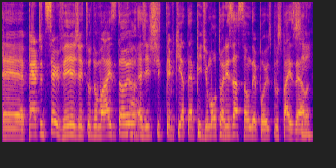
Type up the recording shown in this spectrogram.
É, perto de cerveja e tudo mais. Então ah. a gente teve que até pedir uma autorização depois para os pais dela.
